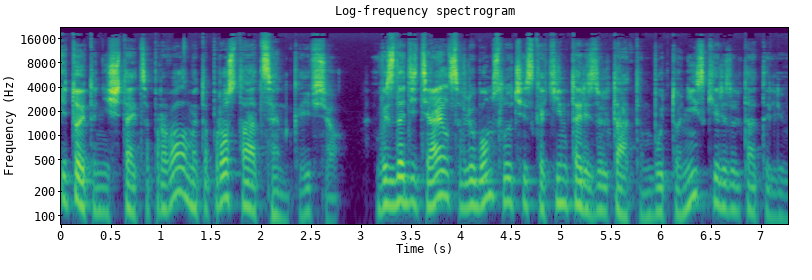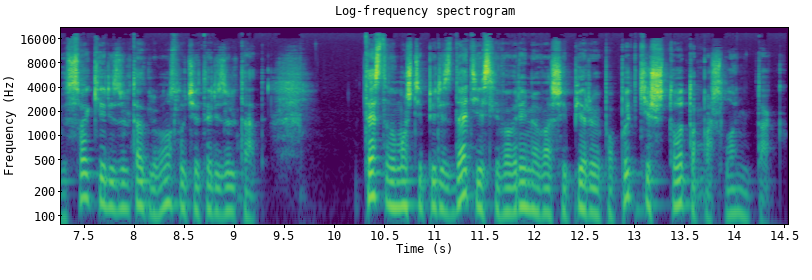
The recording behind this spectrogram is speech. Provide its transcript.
И то это не считается провалом, это просто оценка и все. Вы сдадите IELTS в любом случае с каким-то результатом, будь то низкий результат или высокий результат, в любом случае это результат. Тест вы можете пересдать, если во время вашей первой попытки что-то пошло не так.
